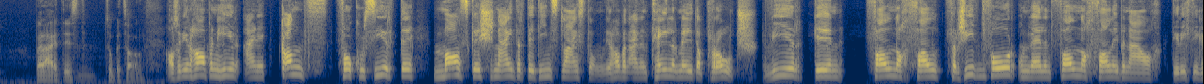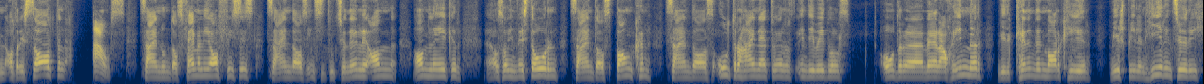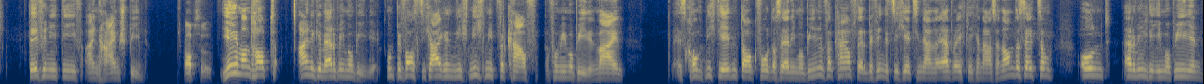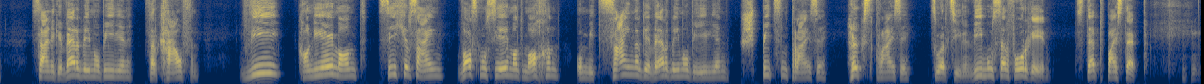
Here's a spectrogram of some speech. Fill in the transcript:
bereit ist mhm. zu bezahlen. Also wir haben hier eine ganz fokussierte, maßgeschneiderte Dienstleistung. Wir haben einen tailor-made Approach. Wir gehen Fall nach Fall verschieden vor und wählen Fall nach Fall eben auch die richtigen Adressaten aus. Seien nun das Family Offices, seien das institutionelle An Anleger, also Investoren, seien das Banken, seien das Ultra High Net Worth Individuals oder äh, wer auch immer. Wir kennen den Markt hier. Wir spielen hier in Zürich definitiv ein Heimspiel. Absolut. Jemand hat eine Gewerbeimmobilie und befasst sich eigentlich nicht mit Verkauf von Immobilien, weil es kommt nicht jeden Tag vor, dass er Immobilien verkauft. Er befindet sich jetzt in einer erbrechtlichen Auseinandersetzung und er will die Immobilien, seine Gewerbeimmobilien verkaufen. Wie kann jemand sicher sein, was muss jemand machen, um mit seiner Gewerbeimmobilien Spitzenpreise, Höchstpreise zu erzielen? Wie muss er vorgehen? Step by Step.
